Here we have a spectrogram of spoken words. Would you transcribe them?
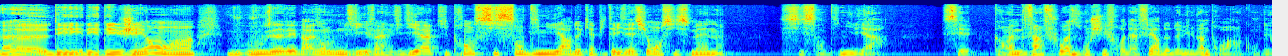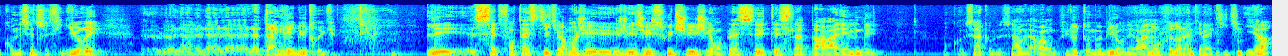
des, des, géants. Hein. Vous, avez par exemple Nvidia qui prend 610 milliards de capitalisation en six semaines. 610 milliards c'est quand même 20 fois son chiffre d'affaires de 2023, hein, qu'on essaie de se figurer euh, la, dinguerie du truc. Les 7 fantastiques, alors moi j'ai switché, j'ai remplacé Tesla par AMD. comme ça, comme ça, on n'a vraiment plus d'automobile, on est vraiment que dans la thématique IA.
